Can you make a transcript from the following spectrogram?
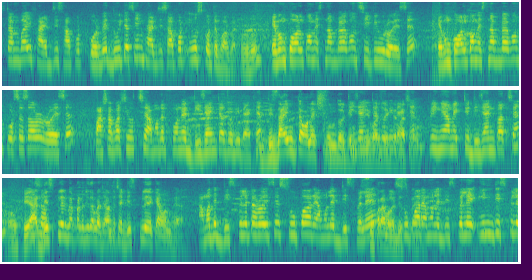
standby five G support করবে। দুইটা SIM five G support use করতে পারবেন। এবং কোয়ালকম স্ন্যাপড্রাগন সিপিউ রয়েছে। এবং কোয়ালকম স্ন্যাপড্রাগন প্রসেসর রয়েছে। পাশাপাশি হচ্ছে আমাদের ফোনের ডিজাইনটা যদি দেখেন ডিজাইনটা অনেক সুন্দর কিন্তু ডিজাইনটা যদি দেখেন প্রিমিয়াম একটি ডিজাইন পাচ্ছেন। ওকে আর ডিসপ্লের ব্যাপারটা যদি আমরা জানতে চাই ডিসপ্লে কেমন ভাইয়া? আমাদের ডিসপ্লেটা রয়েছে super AMOLED display super. AMOLED display in display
